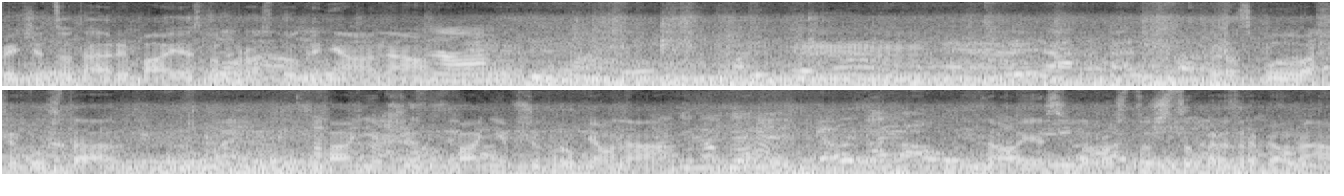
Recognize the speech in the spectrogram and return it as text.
Wiecie co, ta ryba jest po prostu genialna. No, rozpływa się w ustach, fajnie, przy, fajnie przychrupiona, no jest po prostu super zrobiona,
